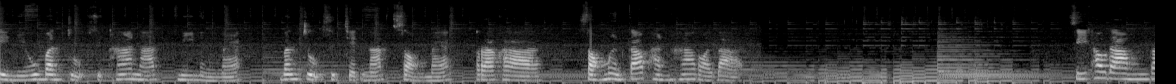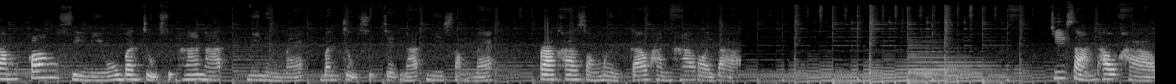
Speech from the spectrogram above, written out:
4 นิ้วบรรจุ 15 นัด มี 1 แม็ก บรรจุ 17 นัด 2 แม็ก ราคา 29,500 บาท สีเทาดำลำกล้อง 4 นิ้ว บรรจุ 15 นัด มี 1 แม็ก บรรจุ 17 นัด มี 2 แม็ก ราคา 29,500 บาท G3 เทาขาว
